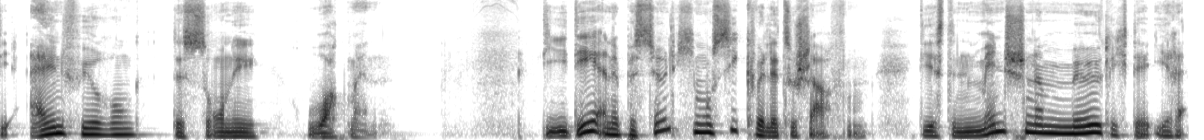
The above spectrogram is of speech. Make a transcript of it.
Die Einführung des Sony Walkman. Die Idee, eine persönliche Musikquelle zu schaffen, die es den Menschen ermöglichte, ihre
